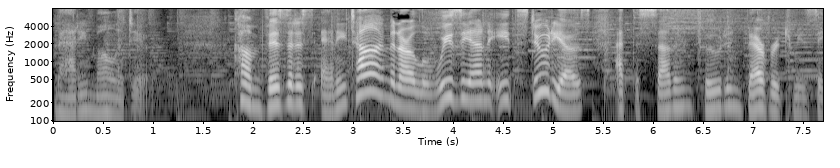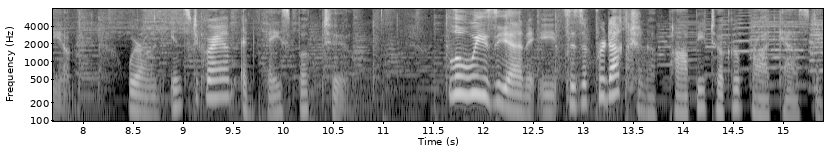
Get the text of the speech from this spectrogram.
Maddie Mullidew. Come visit us anytime in our Louisiana Eat studios at the Southern Food and Beverage Museum. We're on Instagram and Facebook too. Louisiana Eats is a production of Poppy Tooker Broadcasting.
